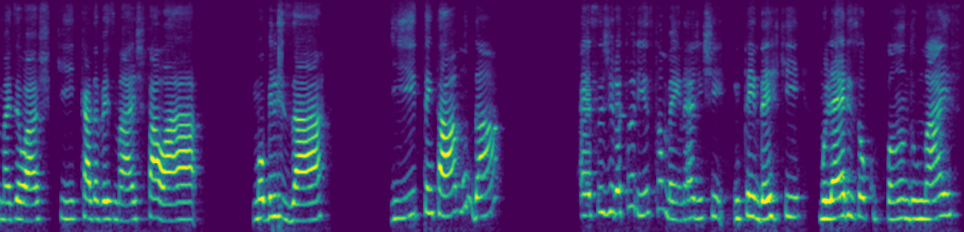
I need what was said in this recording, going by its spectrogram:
mas eu acho que cada vez mais falar, mobilizar e tentar mudar essas diretorias também, né? A gente entender que mulheres ocupando mais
